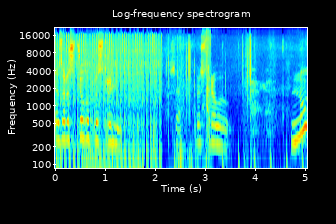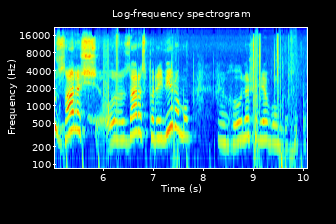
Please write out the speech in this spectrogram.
Я зараз цього пристрелю. Все, прострелив. Ну, зараз, зараз перевіримо. Головне, щоб я бомбу попав.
